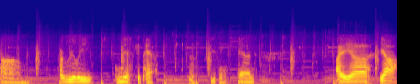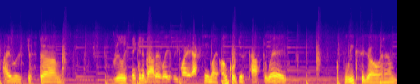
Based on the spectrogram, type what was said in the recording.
um, I really miss Japan. Hmm, excuse me. And I, uh, yeah, I was just um, really thinking about it lately. My actually, my uncle just passed away a couple weeks ago, and I was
